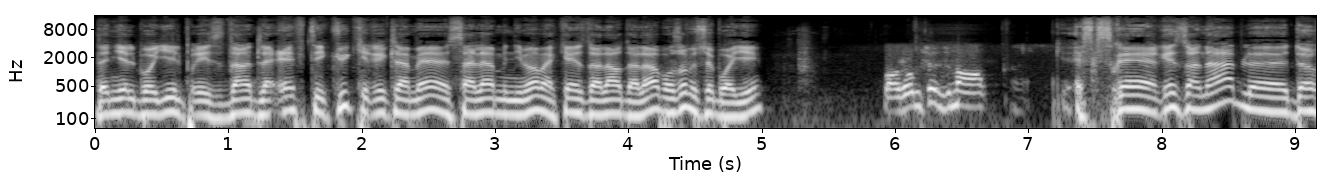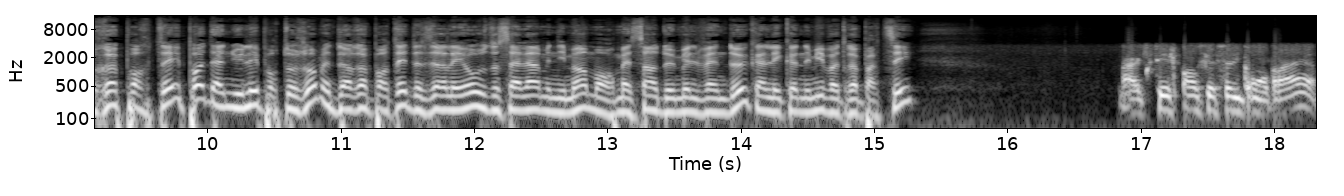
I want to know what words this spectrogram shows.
Daniel Boyer, le président de la FTQ, qui réclamait un salaire minimum à 15 de l'heure. Bonjour, M. Boyer. Bonjour, M. Dumont. Est-ce qu'il serait raisonnable euh, de reporter, pas d'annuler pour toujours, mais de reporter, de dire les hausses de salaire minimum, on remet ça en 2022 quand l'économie va être repartie? Ben, écoutez, je pense que c'est le contraire.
